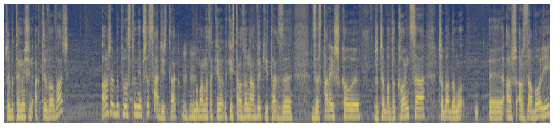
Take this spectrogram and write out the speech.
żeby ten mięsień aktywować, a żeby po prostu nie przesadzić, tak? Mhm. Bo mamy takie jakieś tam złe nawyki, tak? Ze, ze starej szkoły, że trzeba do końca, trzeba do, yy, aż, aż zaboli.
